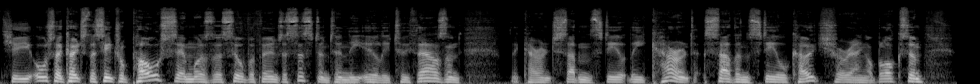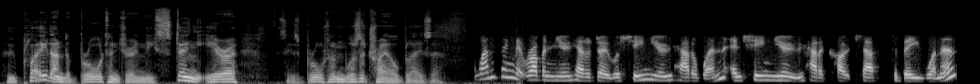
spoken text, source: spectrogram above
She also coached the Central Pulse and was the Silver Ferns assistant in the early 2000s. The current Southern Steel, the current Southern Steel coach, Reinga Bloxham, who played under Broughton during the Sting era, says Broughton was a trailblazer. One thing that Robyn knew how to do was she knew how to win and she knew how to coach us to be winners.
